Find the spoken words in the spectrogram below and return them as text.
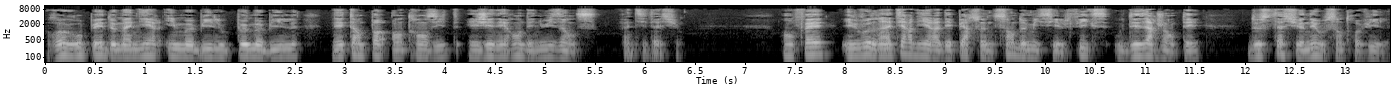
regroupés de manière immobile ou peu mobile, n'étant pas en transit et générant des nuisances. En fait, il voudrait interdire à des personnes sans domicile fixe ou désargentées de stationner au centre-ville.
